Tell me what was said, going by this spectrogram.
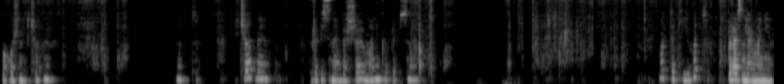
Похоже на печатную. Вот. Печатные прописная большая, маленькая прописная. Вот такие вот. По размерам они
